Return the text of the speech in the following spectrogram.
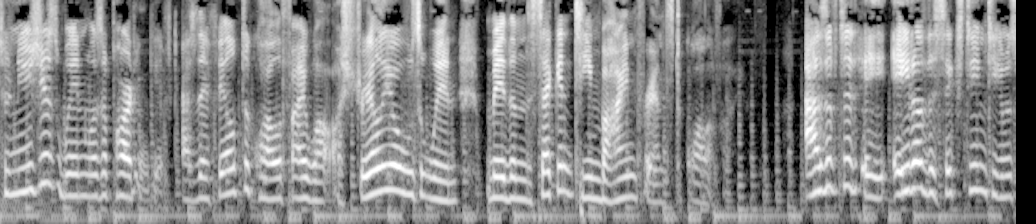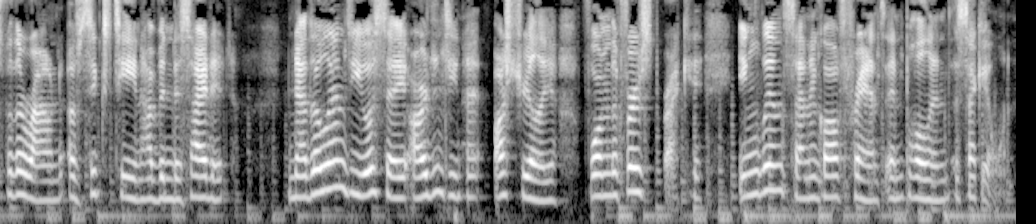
Tunisia's win was a parting gift as they failed to qualify, while Australia's win made them the second team behind France to qualify. As of today, eight of the 16 teams for the round of 16 have been decided. Netherlands, USA, Argentina, Australia form the first bracket, England, Senegal, France, and Poland the second one.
